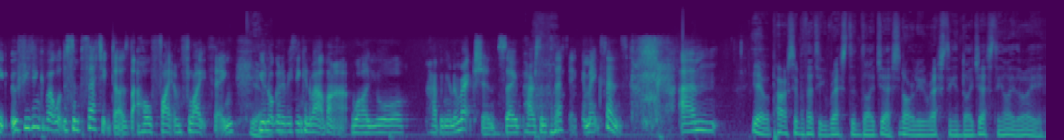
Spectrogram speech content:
If you think about what the sympathetic does, that whole fight and flight thing, yeah. you're not going to be thinking about that while you're having an erection. So parasympathetic, it makes sense. Um, yeah, but parasympathetic rest and digest. You're not really resting and digesting either, are you?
